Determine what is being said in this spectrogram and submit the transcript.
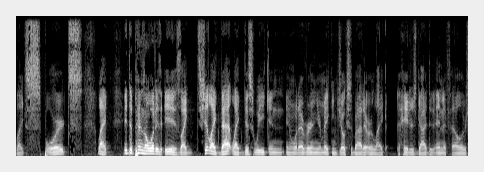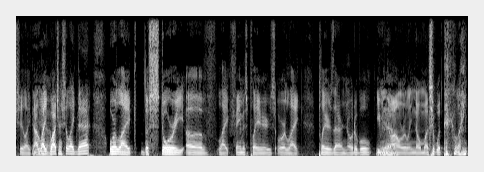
like sports like it depends on what it is like shit like that like this week and and whatever and you're making jokes about it or like haters guide to the NFL or shit like that. I like watching shit like that or like the story of like famous players or like players that are notable even though I don't really know much of what they like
